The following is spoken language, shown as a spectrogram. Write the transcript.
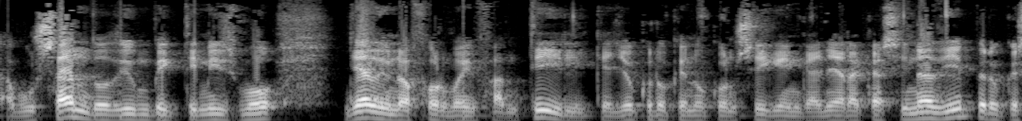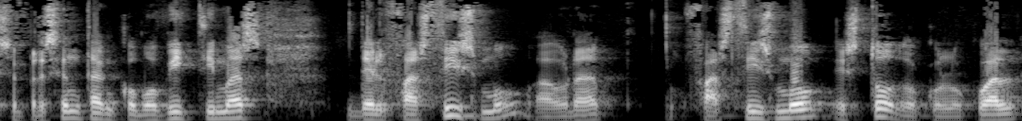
abusando de un victimismo ya de una forma infantil y que yo creo que no consigue engañar a casi nadie, pero que se presentan como víctimas del fascismo, ahora fascismo es todo, con lo cual,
